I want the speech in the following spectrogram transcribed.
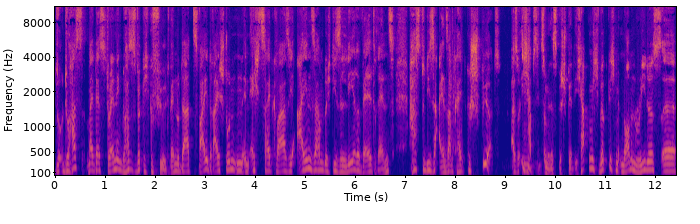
du, du hast bei Death Stranding, du hast es wirklich gefühlt. Wenn du da zwei, drei Stunden in Echtzeit quasi einsam durch diese leere Welt rennst, hast du diese Einsamkeit gespürt. Also ich mhm. habe sie zumindest gespürt. Ich habe mich wirklich mit Norman Reedus äh,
